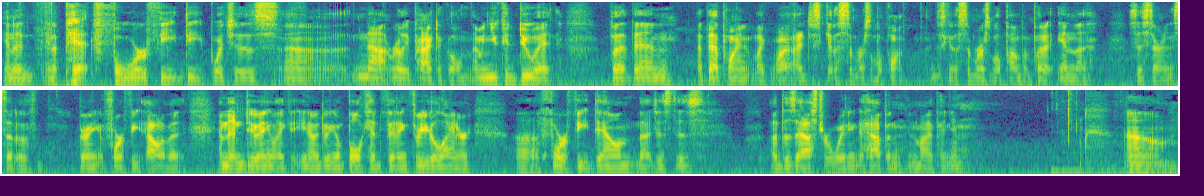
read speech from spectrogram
in a in a pit four feet deep, which is uh, not really practical. I mean, you could do it, but then at that point, like, why I just get a submersible pump. I just get a submersible pump and put it in the cistern instead of burying it four feet out of it, and then doing like you know doing a bulkhead fitting through your liner uh, four feet down. That just is a disaster waiting to happen, in my opinion. Um,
